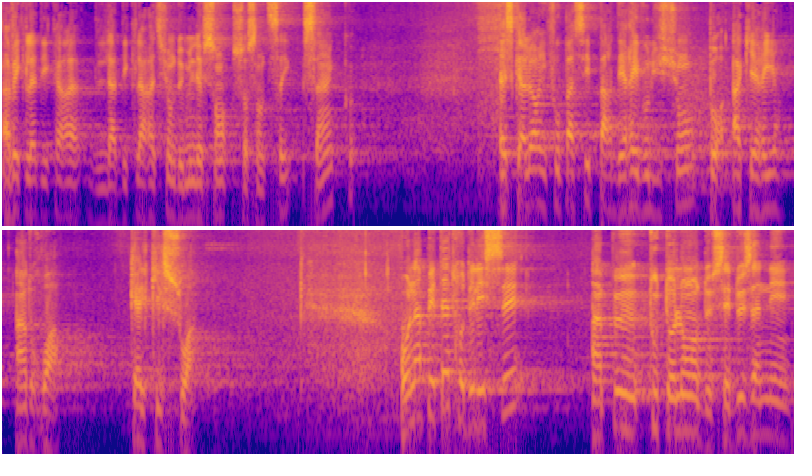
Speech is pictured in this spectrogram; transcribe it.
avec la, déclaration de 1965. Est-ce qu'alors il faut passer par des révolutions pour acquérir un droit, quel qu'il soit? On a peut-être délaissé un peu tout au long de ces deux années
